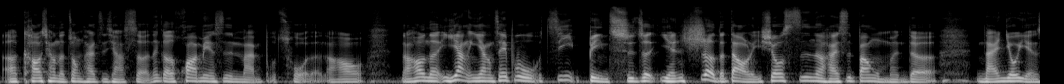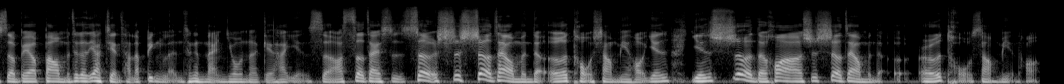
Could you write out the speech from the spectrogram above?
呃靠枪的状态之下射，那个画面是蛮不错的。然后然后呢一样一样，这部基秉持着颜射的道理，修斯呢还是帮我们的男优颜色，不要把我们这个要检查的病人这个男优呢给他颜色，然后射在是射是射在我们的额头上面哈，颜颜色的话是。射在我们的额额头上面哈，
